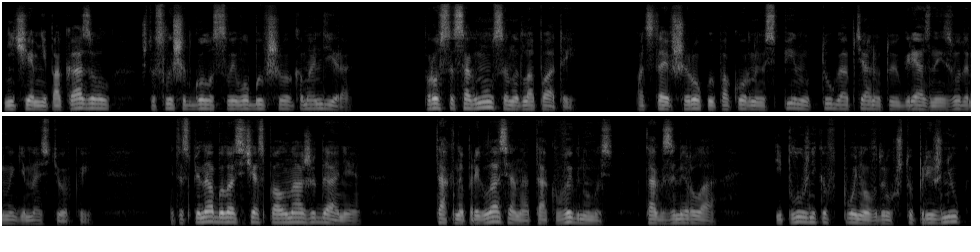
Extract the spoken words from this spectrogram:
ничем не показывал, что слышит голос своего бывшего командира. Просто согнулся над лопатой, подставив широкую покорную спину, туго обтянутую грязной изодранной гимнастеркой. Эта спина была сейчас полна ожидания. Так напряглась она, так выгнулась, так замерла, И Плужников понял вдруг, что Прижнюк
